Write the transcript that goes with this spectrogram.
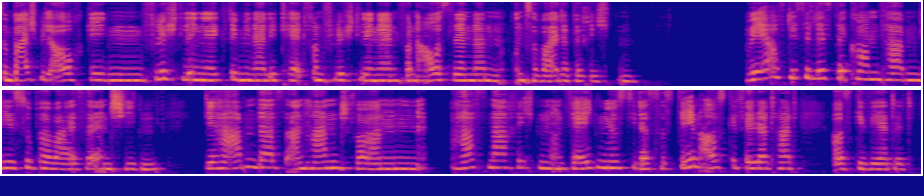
zum Beispiel auch gegen Flüchtlinge, Kriminalität von Flüchtlingen, von Ausländern und so weiter berichten. Wer auf diese Liste kommt, haben die Supervisor entschieden. Die haben das anhand von Hassnachrichten und Fake News, die das System ausgefiltert hat, ausgewertet.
